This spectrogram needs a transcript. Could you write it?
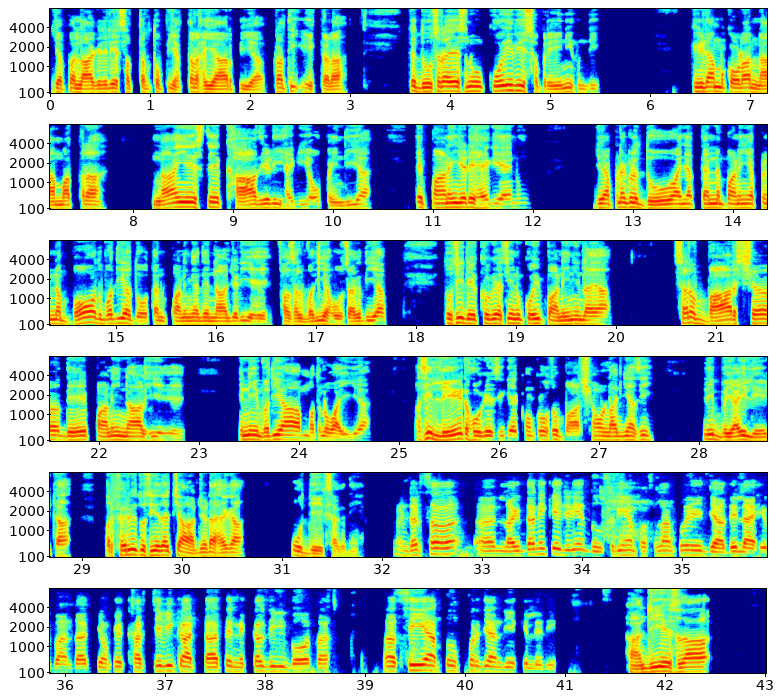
ਜੇ ਆਪਾਂ ਲਾ ਕੇ ਚੱਲੀਏ 70 ਤੋਂ 75000 ਰੁਪਿਆ ਪ੍ਰਤੀ ਏਕੜ ਆ। ਤੇ ਦੂਸਰਾ ਇਸ ਨੂੰ ਕੋਈ ਵੀ ਸਪਰੇਅ ਨਹੀਂ ਹੁੰਦੀ। ਕੀੜਾ ਮਕੌੜਾ ਨਾ ਮਾਤਰਾ, ਨਾ ਹੀ ਇਸ ਤੇ ਖਾਦ ਜਿਹੜੀ ਹੈਗੀ ਆ ਉਹ ਪੈਂਦੀ ਆ। ਤੇ ਪਾਣੀ ਜਿਹੜੇ ਹੈਗੇ ਆ ਇਹਨੂੰ, ਜੇ ਆਪਣੇ ਕੋਲ ਦੋ ਆ ਜਾਂ ਤਿੰਨ ਪਾਣੀ, ਆਪਣੇ ਨਾਲ ਬਹੁਤ ਵਧੀਆ ਦੋ ਤਿੰਨ ਪਾਣੀਆਂ ਦੇ ਨਾਲ ਜਿਹੜੀ ਇਹ ਫਸਲ ਵਧੀਆ ਹੋ ਸਕਦੀ ਆ। ਤੁਸੀਂ ਦੇਖੋਗੇ ਅਸੀਂ ਇਹਨੂੰ ਕੋਈ ਪਾਣੀ ਨਹੀਂ ਲਾਇਆ। ਸਿਰਫ ਬਾਰਿਸ਼ ਦੇ ਪਾਣੀ ਨਾਲ ਹੀ ਇਹ ਇੰਨੀ ਵਧੀਆ ਮਤਲਬ ਆਈ ਆ। ਅਸੀਂ ਲੇਟ ਹੋ ਗਏ ਸੀਗੇ ਕਿਉਂਕਿ ਉਦੋਂ ਬਾਰਿਸ਼ਾਂ ਆਉਣ ਲੱਗੀਆਂ ਸੀ। ਇਹਦੀ ਬਜਾਈ ਲੇਟ ਆ ਪਰ ਫਿਰ ਵੀ ਤੁਸੀਂ ਇਹਦਾ ਝਾੜ ਜਿਹੜਾ ਹੈਗਾ ਉਹ ਦੇਖ ਸਕਦੇ ਆ। ਡਾਕਟਰ ਸਾਹਿਬ ਲੱਗਦਾ ਨਹੀਂ ਕਿ ਜਿਹੜੀਆਂ ਦੂਸਰੀਆਂ ਫਸਲਾਂ ਤੋਂ ਇਹ ਜ਼ਿਆਦਾ ਲਾਹੇਵੰਦ ਆ ਕਿਉਂਕਿ ਖਰਚੇ ਵੀ ਘੱਟ ਆ ਤੇ ਨਿਕਲਦੀ ਵੀ ਬਹੁਤ ਆ। 80000 ਤੋਂ ਉੱਪਰ ਜਾਂਦੀ ਹੈ ਕਿੱਲੇ ਦੀ। ਹਾਂਜੀ ਇਸ ਦਾ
